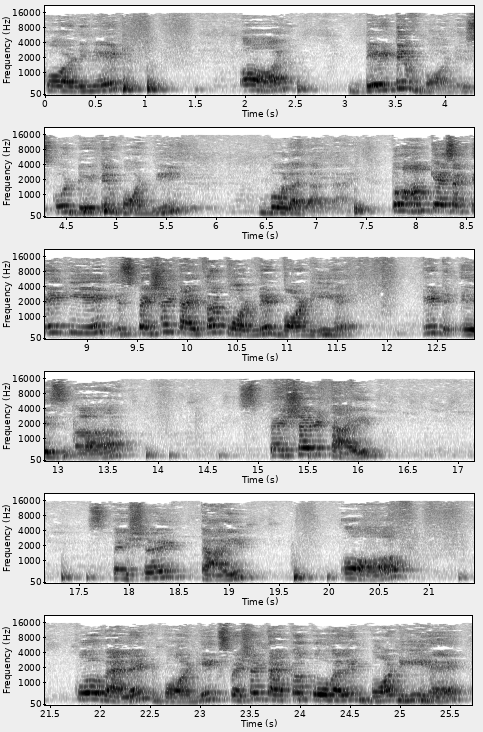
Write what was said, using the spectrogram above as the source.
कोऑर्डिनेट और डेटिव बॉन्ड इसको डेटिव बॉन्ड भी बोला जाता है। तो हम कह सकते हैं कि ये एक स्पेशल टाइप का कोऑर्डिनेट बॉन्ड ही है। It is a special type special type of covalent bond ये एक स्पेशल टाइप का कोवैलेंट बॉन्ड ही है।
